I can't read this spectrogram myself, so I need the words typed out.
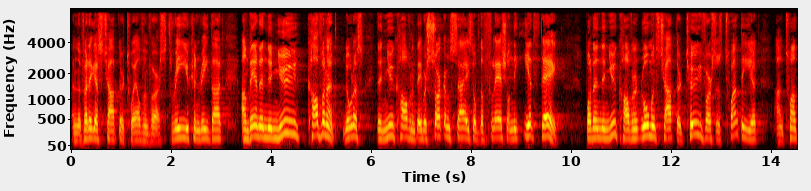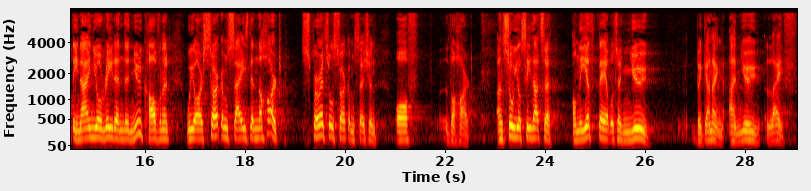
in Leviticus chapter 12 and verse 3. You can read that. And then in the new covenant, notice the new covenant, they were circumcised of the flesh on the eighth day. But in the new covenant, Romans chapter 2, verses 28 and 29, you'll read in the new covenant, we are circumcised in the heart, spiritual circumcision of the heart. And so you'll see that's a, on the eighth day, it was a new beginning, a new life,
